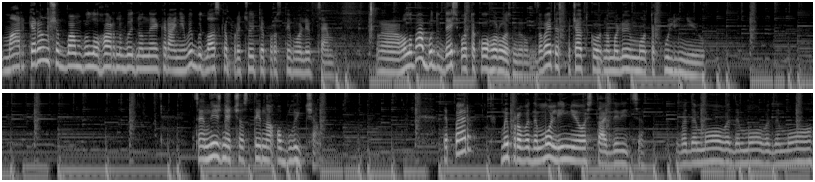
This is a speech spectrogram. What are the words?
маркером, щоб вам було гарно видно на екрані. Ви, будь ласка, працюйте простим олівцем. Е, Голова буде десь отакого розміру. Давайте спочатку намалюємо таку лінію. Це нижня частина обличчя. Тепер ми проведемо лінію ось так. Дивіться. Ведемо, ведемо, ведемо.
